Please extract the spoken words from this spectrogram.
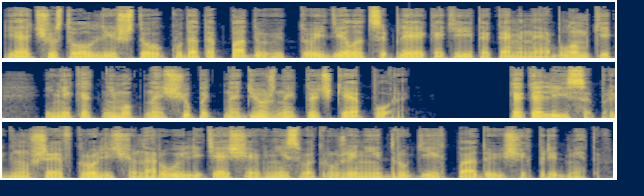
Я чувствовал лишь, что куда-то падаю, то и дело цепляя какие-то каменные обломки, и никак не мог нащупать надежной точки опоры. Как Алиса, прыгнувшая в кроличью нору и летящая вниз в окружении других падающих предметов.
